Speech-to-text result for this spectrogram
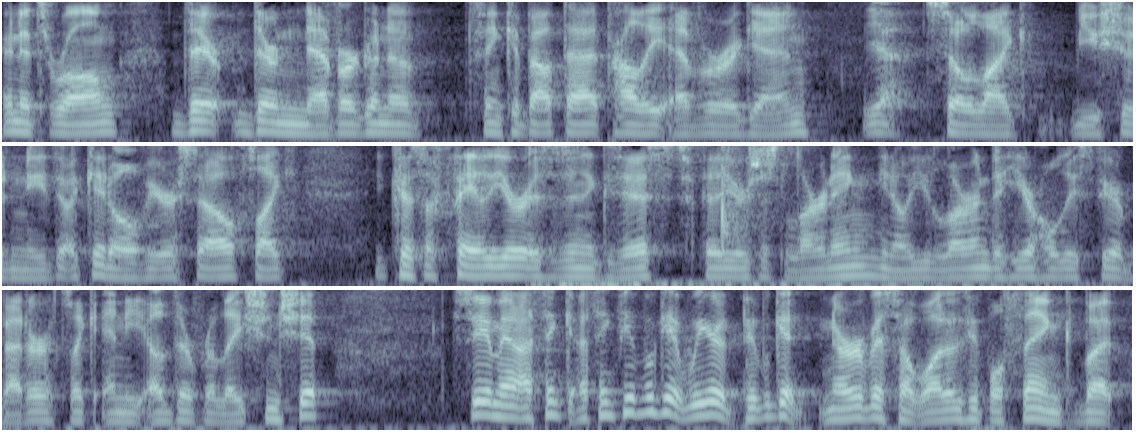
and it's wrong, they're they're never gonna think about that probably ever again. Yeah. So like, you shouldn't either. Like, get over yourself. Like, because a failure doesn't exist. Failure is just learning. You know, you learn to hear Holy Spirit better. It's like any other relationship. So yeah, man, I think I think people get weird. People get nervous about what other people think, but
